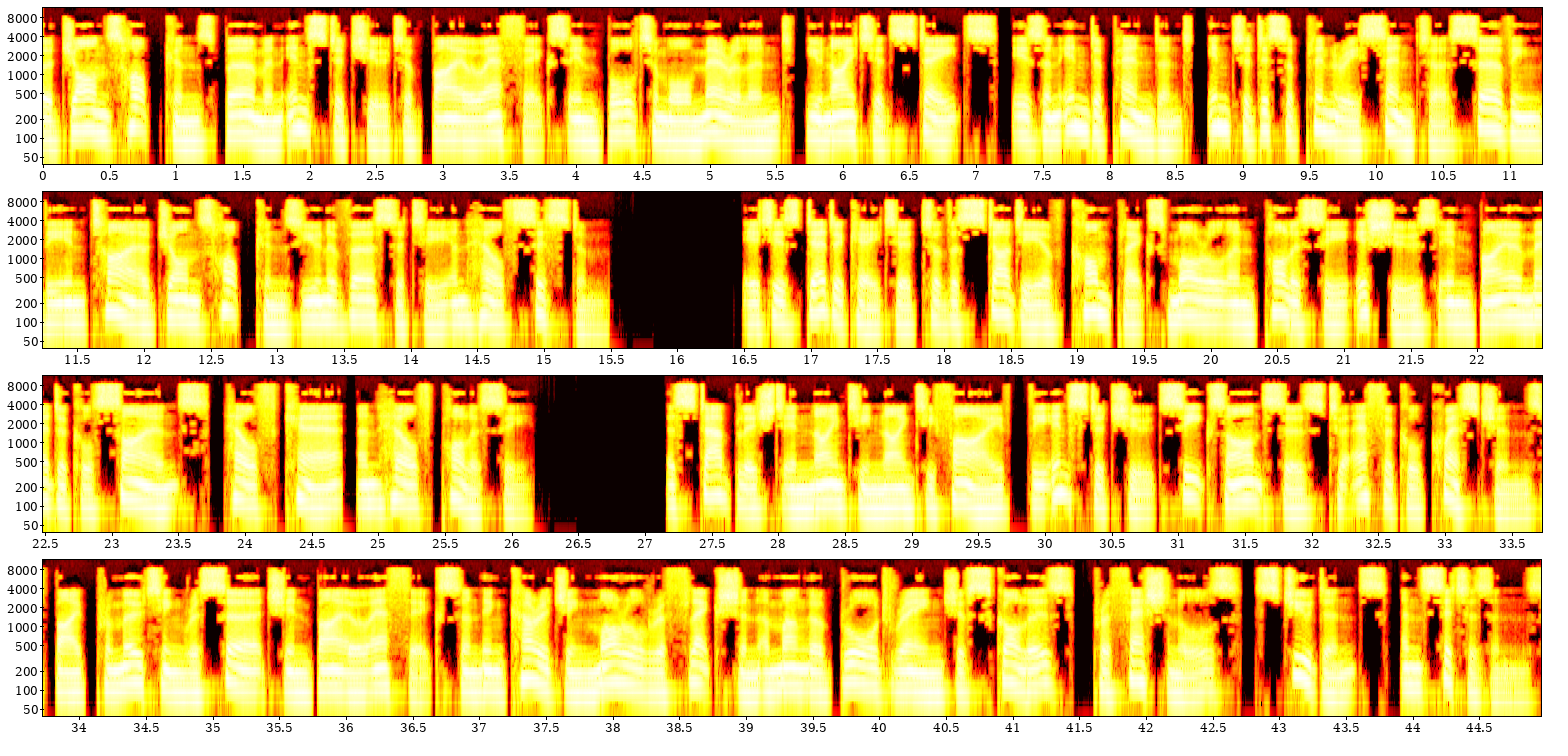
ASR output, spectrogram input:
The Johns Hopkins Berman Institute of Bioethics in Baltimore, Maryland, United States, is an independent, interdisciplinary center serving the entire Johns Hopkins University and health system. It is dedicated to the study of complex moral and policy issues in biomedical science, health care, and health policy. Established in 1995, the institute seeks answers to ethical questions by promoting research in bioethics and encouraging moral reflection among a broad range of scholars, professionals, students, and citizens.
